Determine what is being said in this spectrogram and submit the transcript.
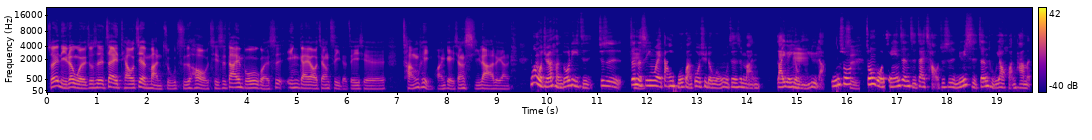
所以你认为就是在条件满足之后，其实大英博物馆是应该要将自己的这一些藏品还给像希腊这样。那我觉得很多例子就是真的是因为大英博物馆过去的文物真的是蛮来源有疑虑的。比如说中国前一阵子在吵，就是女史箴图要还他们，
